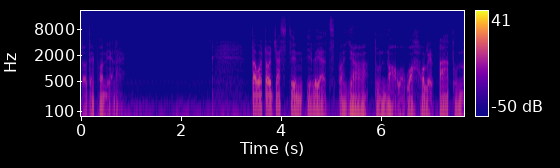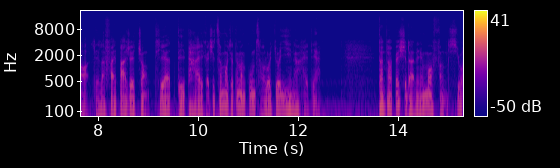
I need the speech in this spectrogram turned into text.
จอดแต่ปอนเนี่ยได้แ ตาวจอจัสตินอิเลียตอยาตุนอว่าว่าเขาเลยป้าตุนอเลยละไฟป้าจะจงเทียตีไทยก็จะสมมติจะได้มันกุ้งเสาลจ้วยีนะให้เดียตอนทอเป็ชดาเนี่ยมั่วฟังชัว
